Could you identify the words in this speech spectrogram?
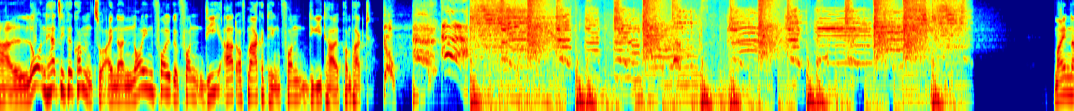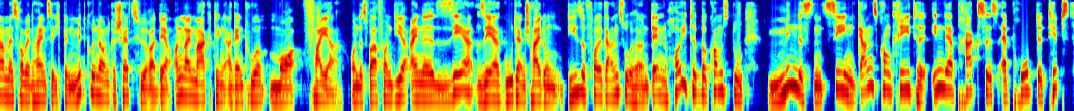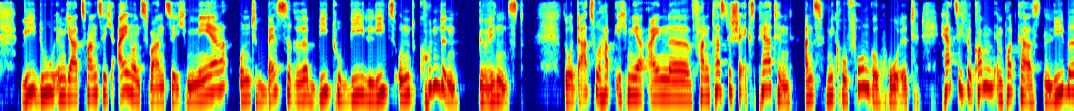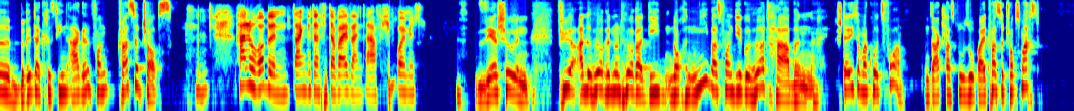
Hallo und herzlich willkommen zu einer neuen Folge von The Art of Marketing von Digital Kompakt. Mein Name ist Robin Heinze. Ich bin Mitgründer und Geschäftsführer der Online-Marketing-Agentur Morefire. Und es war von dir eine sehr, sehr gute Entscheidung, diese Folge anzuhören. Denn heute bekommst du mindestens zehn ganz konkrete, in der Praxis erprobte Tipps, wie du im Jahr 2021 mehr und bessere B2B-Leads und Kunden gewinnst. So, dazu habe ich mir eine fantastische Expertin ans Mikrofon geholt. Herzlich willkommen im Podcast, liebe Britta Christine Agel von Trusted Jobs. Hallo Robin, danke, dass ich dabei sein darf. Ich freue mich. Sehr schön. Für alle Hörerinnen und Hörer, die noch nie was von dir gehört haben, stell dich doch mal kurz vor und sag, was du so bei Trusted Jobs machst.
